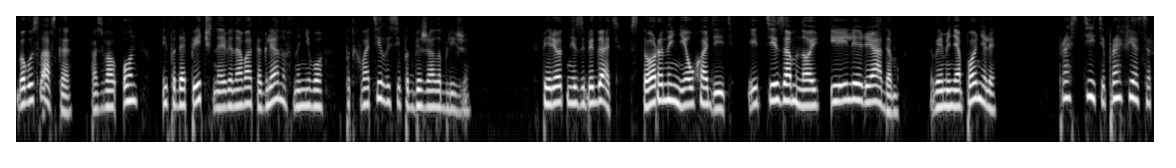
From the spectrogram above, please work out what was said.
«Богуславская», — позвал он, и подопечная, виновато глянув на него, подхватилась и подбежала ближе. «Вперед не забегать, в стороны не уходить, идти за мной или рядом. Вы меня поняли?» «Простите, профессор»,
